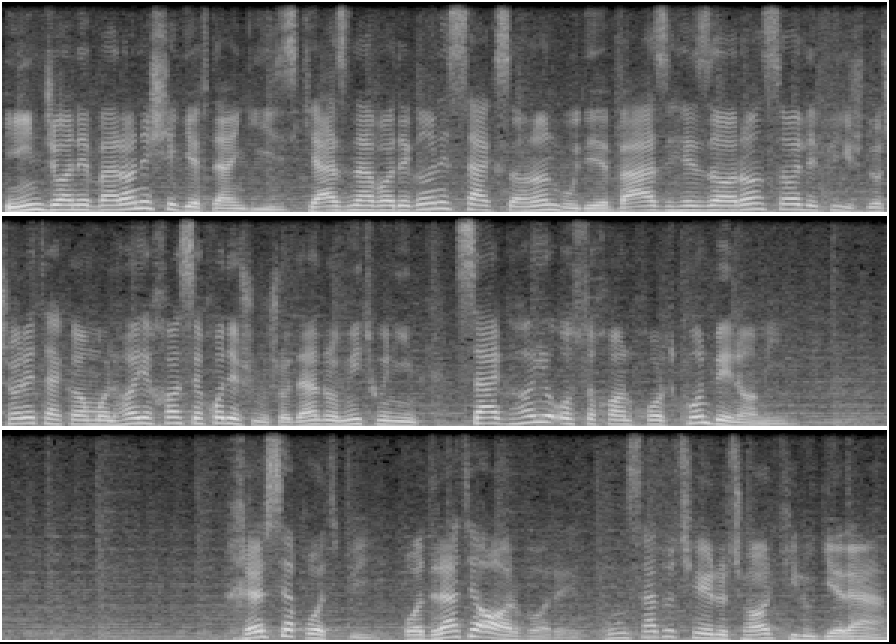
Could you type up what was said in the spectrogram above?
این جانوران شگفتانگیز که از نوادگان سکسانان بوده و از هزاران سال پیش دچار تکاملهای خاص خودشون شدن رو می‌تونیم سگهای استخوان خورد کن بنامیم. خرس قطبی قدرت آرواره 544 کیلوگرم.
